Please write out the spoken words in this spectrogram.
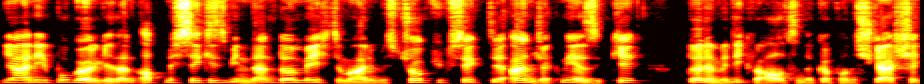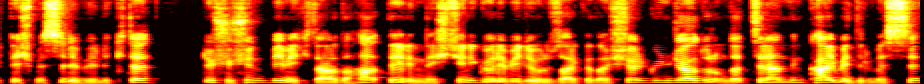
Yani bu bölgeden 68 binden dönme ihtimalimiz çok yüksekti. Ancak ne yazık ki dönemedik ve altında kapanış gerçekleşmesiyle birlikte düşüşün bir miktar daha derinleştiğini görebiliyoruz arkadaşlar. Güncel durumda trendin kaybedilmesi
